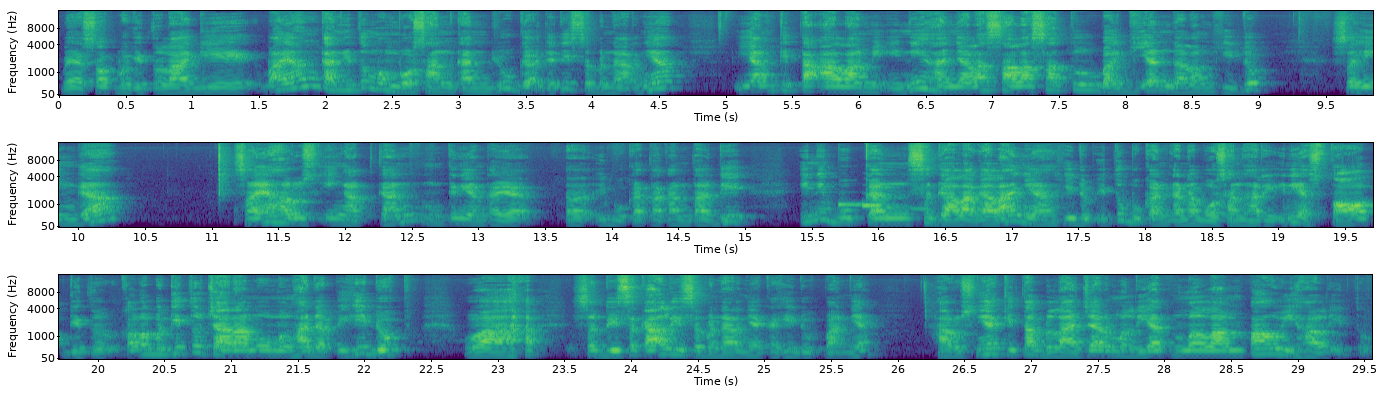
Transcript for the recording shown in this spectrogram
besok begitu lagi. Bayangkan itu membosankan juga. Jadi sebenarnya yang kita alami ini hanyalah salah satu bagian dalam hidup sehingga saya harus ingatkan mungkin yang kayak uh, ibu katakan tadi ini bukan segala-galanya hidup itu bukan karena bosan hari ini ya stop gitu kalau begitu caramu menghadapi hidup wah sedih sekali sebenarnya kehidupannya harusnya kita belajar melihat melampaui hal itu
